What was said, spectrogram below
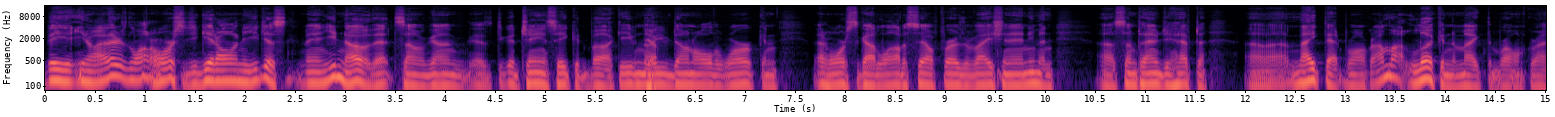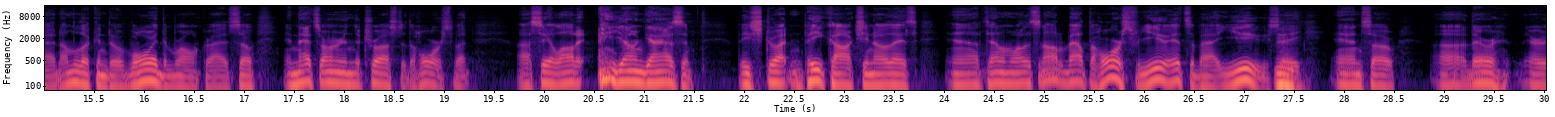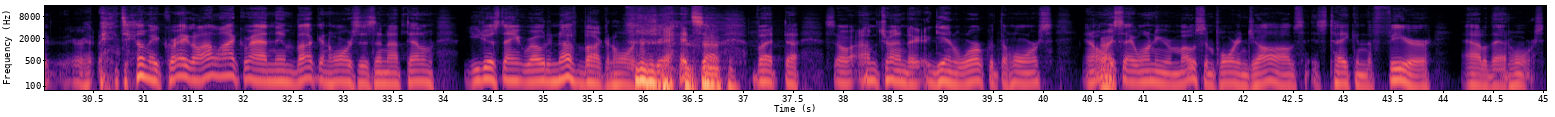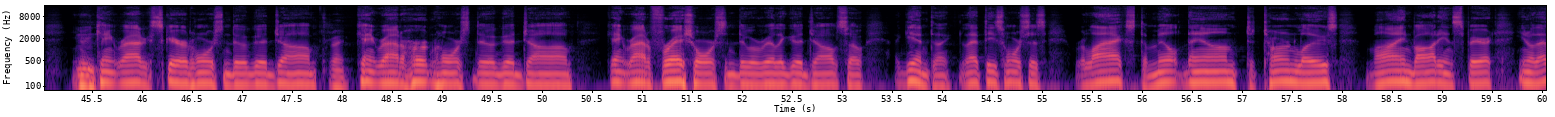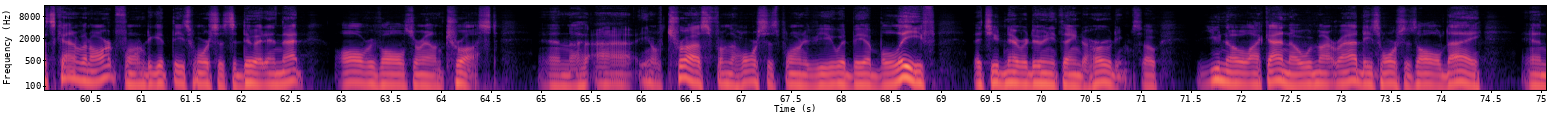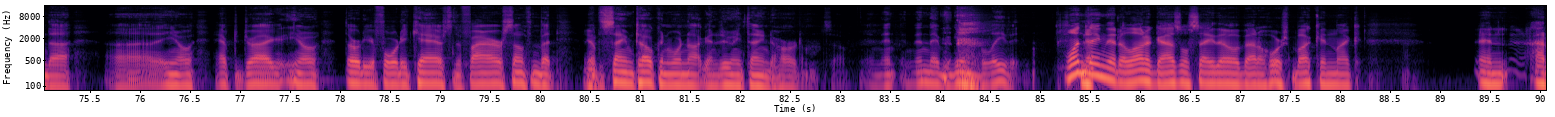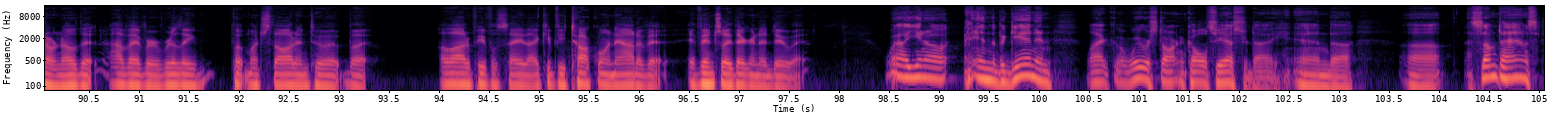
be, you know, there's a lot of horses you get on, and you just, man, you know that some gun there's a good chance he could buck, even though Yep. you've done all the work, and that horse has got a lot of self preservation in him, and uh, sometimes you have to. Uh, make that bronc ride. I'm not looking to make the bronc ride. I'm looking to avoid the bronc ride. So, and that's earning the trust of the horse. But I see a lot of young guys and these strutting peacocks, you know, that's, and I tell them, well, it's not about the horse for you. It's about you, see? And so, uh, they're, they're, they're telling me, Craig, well, I like riding them bucking horses. And I tell them, you just ain't rode enough bucking horses yet. so, but, uh, so I'm trying to, again, work with the horse. And I always Right. say one of your most important jobs is taking the fear out of that horse. You know, you can't ride a scared horse and do a good job. Right. Can't ride a hurting horse and do a good job. Can't ride a fresh horse and do a really good job. So again, to let these horses relax, to melt down, to turn loose, mind, body, and spirit. You know, that's kind of an art form to get these horses to do it, and that all revolves around trust. And uh, I, you know, trust from the horse's point of view would be a belief that you'd never do anything to hurt him. So, you know, like I know, we might ride these horses all day, and uh, uh, you know, have to drag you know thirty or forty calves to the fire or something. But at the same token, we're not going to do anything to hurt them. So, and then and then they begin to believe it. One thing that a lot of guys will say though about a horse bucking, like, and I don't know that I've ever really put much thought into it, but a lot of people say like if you talk one out of it, eventually they're going to do it. Well, you know, in the beginning, like we were starting colts yesterday, and uh, uh, sometimes,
